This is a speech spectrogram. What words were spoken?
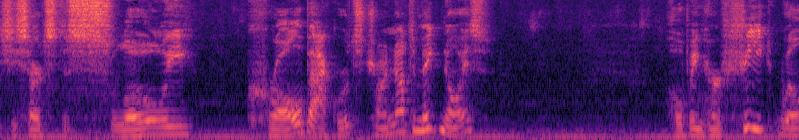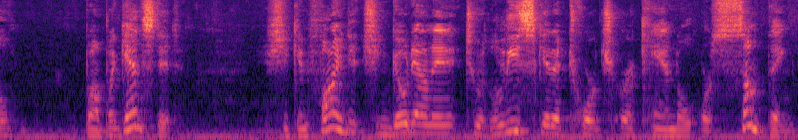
And she starts to slowly crawl backwards, trying not to make noise, hoping her feet will bump against it. If she can find it, she can go down in it to at least get a torch or a candle or something,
